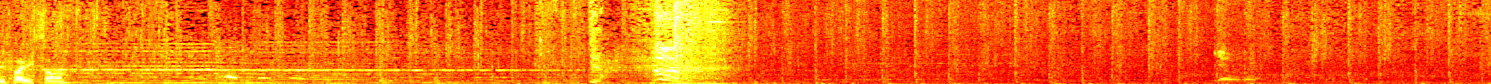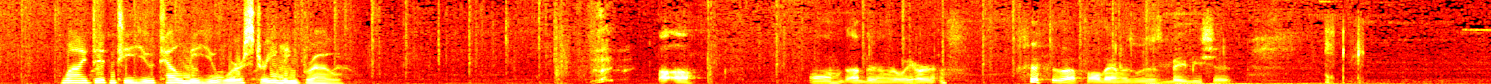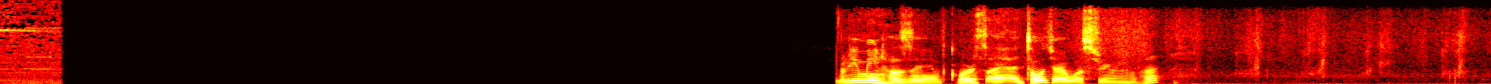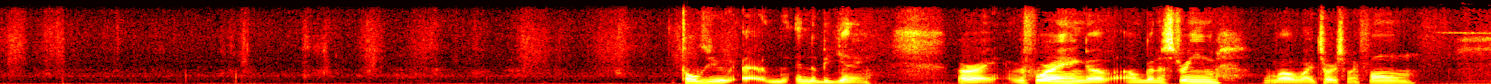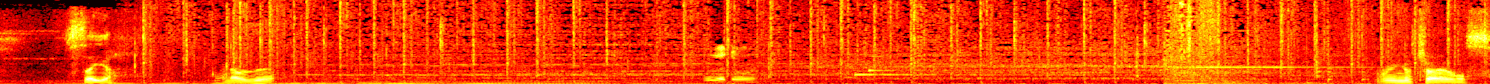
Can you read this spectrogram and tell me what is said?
Are you fighting someone? Yeah, over there. Why didn't he you tell me you were streaming bro? Uh-oh. Oh, that didn't really hurt. that fall damage was just baby shit. Jose? Of course, I, I told you I was streaming. What? Told you uh, in the beginning. Alright, before I hang up, I'm gonna stream while I charge my phone. So yeah. And that was it. Ring of Trials.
